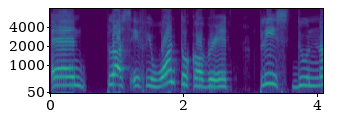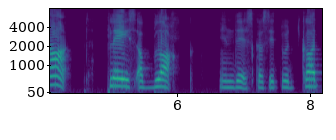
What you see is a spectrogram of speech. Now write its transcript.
And plus, if you want to cover it, please do not place a block in this because it would cut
